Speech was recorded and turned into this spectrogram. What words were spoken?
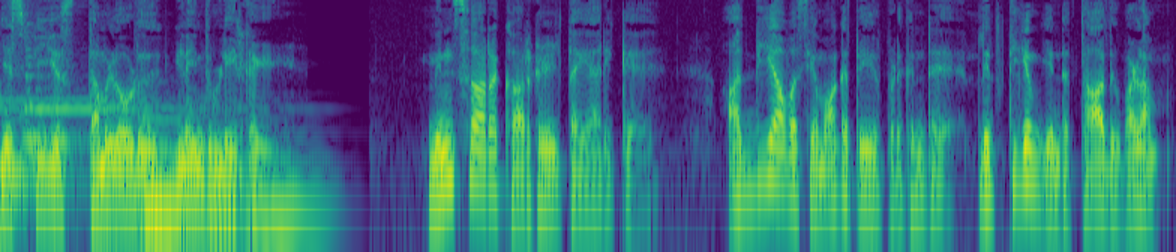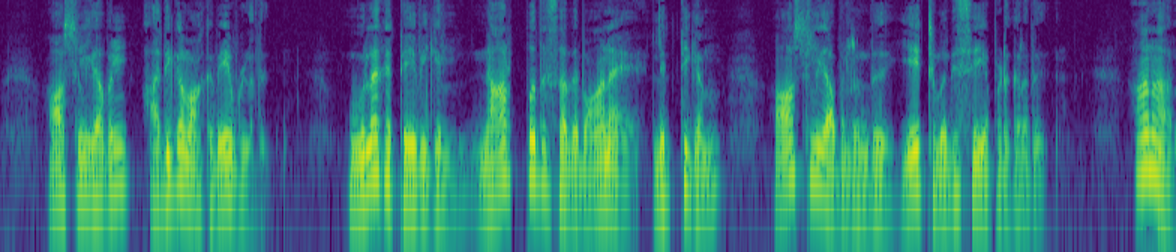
எஸ்பிஎஸ் தமிழோடு இணைந்துள்ளீர்கள். மின்சார கார்கள் தயாரிக்க அத்தியாவசியமாக தேவைப்படுகின்ற லித்தியம் என்ற தாது வளம் ஆஸ்திரேலியாவில் அதிகமாகவே உள்ளது. உலக தேவையில் நாற்பது சதமான லித்தியம் ஆஸ்திரேலியாவிலிருந்து ஏற்றுமதி செய்யப்படுகிறது. ஆனால்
